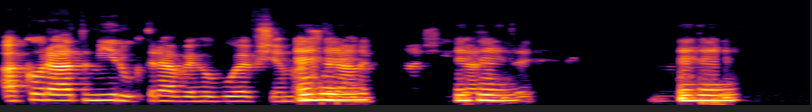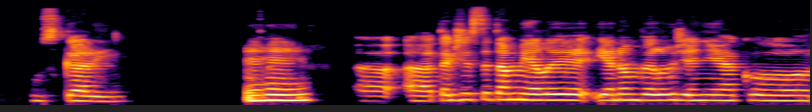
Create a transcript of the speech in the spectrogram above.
akorát míru, která vyhovuje všem a mm-hmm. která nepřináší žádný ty mm-hmm. úskalí. Mm-hmm. A, a, takže jste tam měli jenom vyloženě jako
